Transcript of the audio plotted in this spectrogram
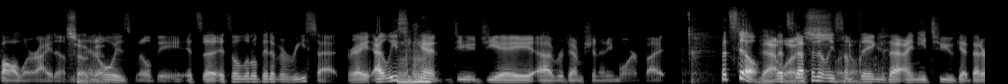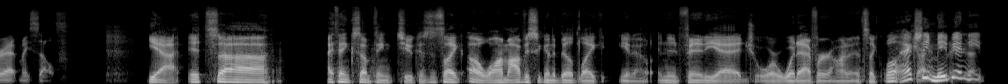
baller item So and good. always will be. It's a it's a little bit of a reset, right? At least Mhm. you can't do GA uh, redemption anymore, but but still, That that's definitely annoying. something that I need to get better at myself. Yeah, it's uh I think something too cuz it's like, oh, well I'm obviously going to build like, you know, an Infinity Edge or whatever on it. It's like, well, actually Giant maybe I need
